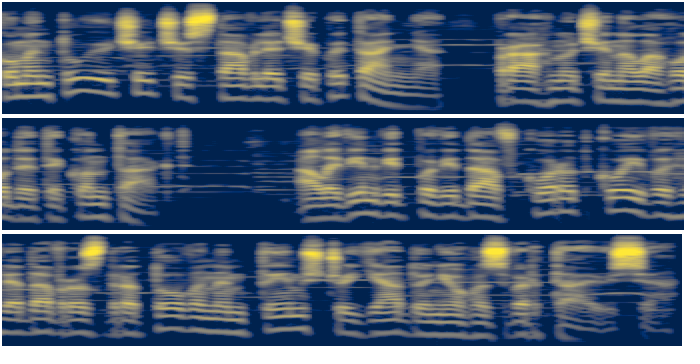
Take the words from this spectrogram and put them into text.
коментуючи чи ставлячи питання, прагнучи налагодити контакт. Але він відповідав коротко і виглядав роздратованим тим, що я до нього звертаюся.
